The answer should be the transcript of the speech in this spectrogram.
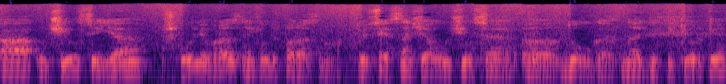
А учился я в школе в разные годы по-разному. То есть я сначала учился э, долго на одни пятерки,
